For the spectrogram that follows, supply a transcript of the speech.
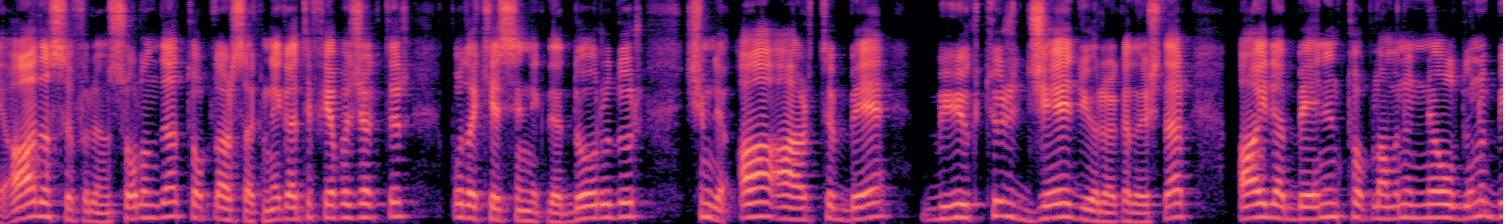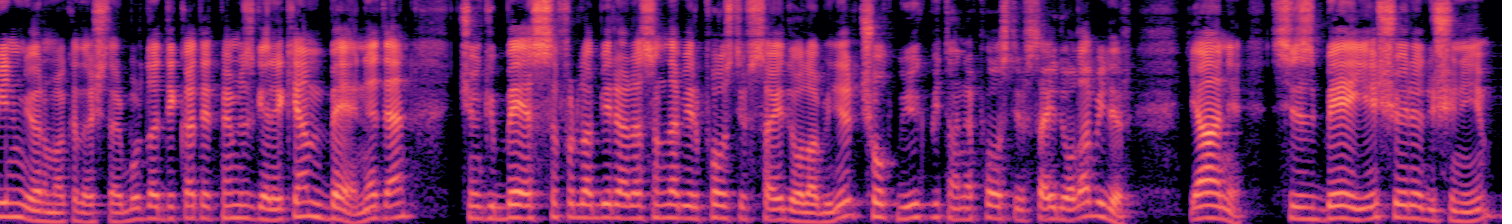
E, A da sıfırın solunda. Toplarsak negatif yapacaktır. Bu da kesinlikle doğrudur. Şimdi A artı B büyüktür C diyor arkadaşlar. A ile B'nin toplamının ne olduğunu bilmiyorum arkadaşlar. Burada dikkat etmemiz gereken B. Neden? Çünkü B 0 ile 1 arasında bir pozitif sayı da olabilir. Çok büyük bir tane pozitif sayı da olabilir. Yani siz B'yi şöyle düşüneyim.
